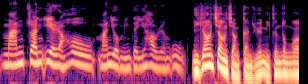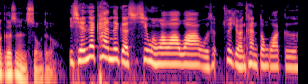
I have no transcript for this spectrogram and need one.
蛮专业，然后蛮有名的一号人物。你刚刚这样讲，感觉你跟冬瓜哥是很熟的哦。以前在看那个新闻哇哇哇，我最喜欢看冬瓜哥。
